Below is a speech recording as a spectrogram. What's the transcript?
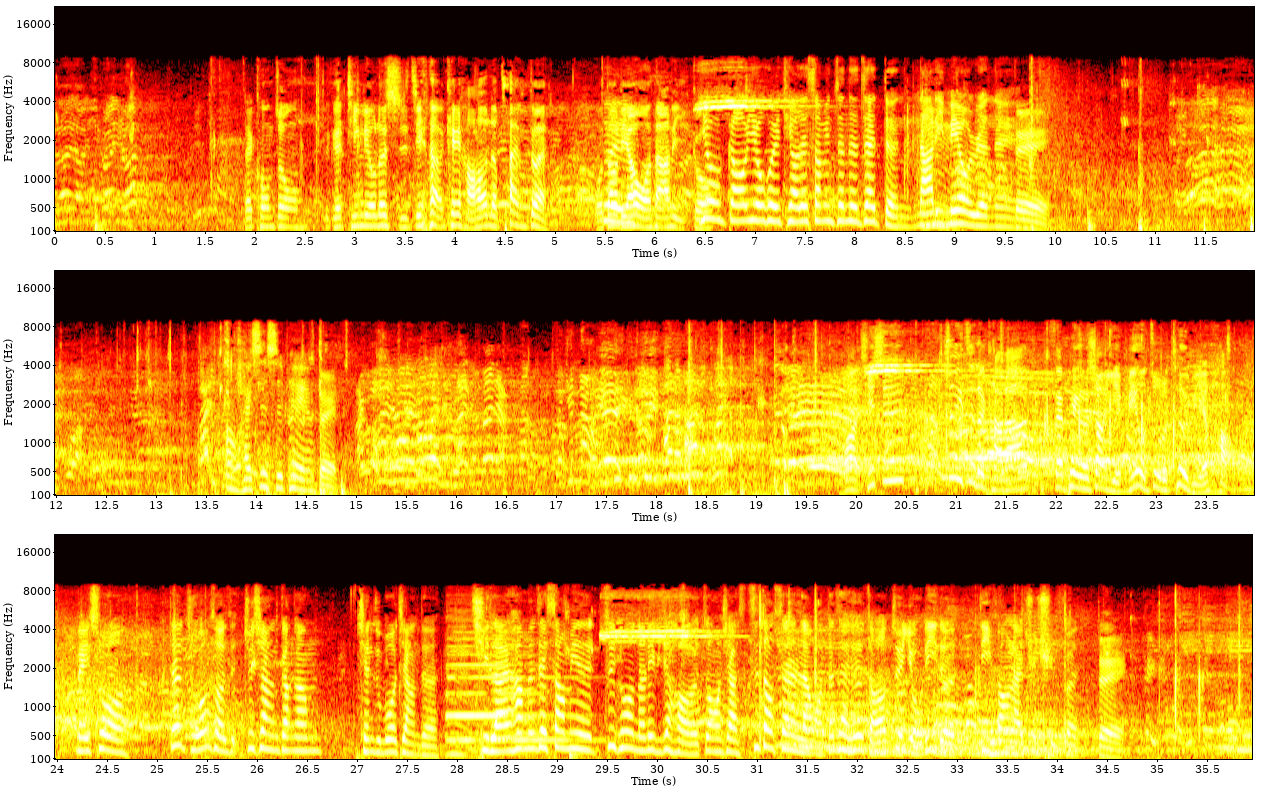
在空中这个停留的时间啊，可以好好的判断我到底要往哪里勾。又高又会跳，在上面真的在等哪里没有人呢、对，哦，还是失配啊。对。哇，其实这一次的卡拉在配合上也没有做的特别好。没错，但主攻手就像刚刚前主播讲的，起来他们在上面自控能力比较好的状况下，知道三人拦网，但是还是找到最有利的地方来去取分。对，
